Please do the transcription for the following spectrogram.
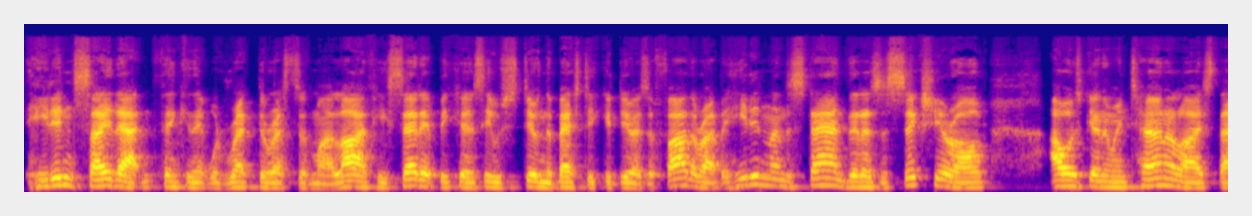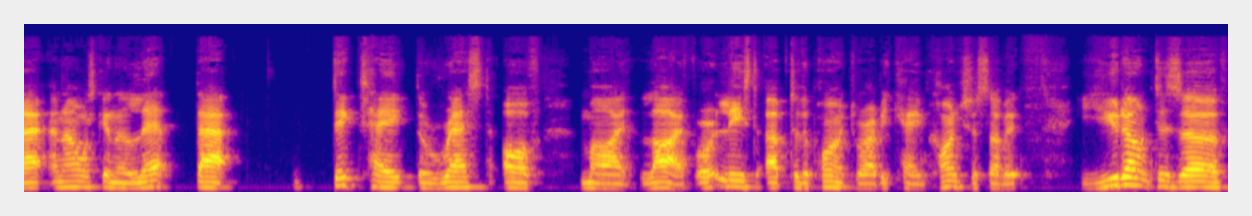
he didn't say that thinking it would wreck the rest of my life. He said it because he was doing the best he could do as a father, right? But he didn't understand that as a six year old, I was going to internalize that and I was going to let that dictate the rest of my life, or at least up to the point where I became conscious of it. You don't deserve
